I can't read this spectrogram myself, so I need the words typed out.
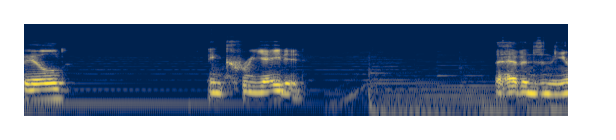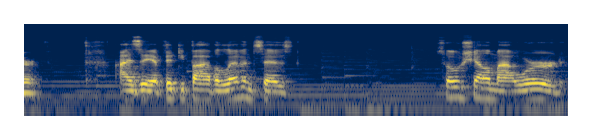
filled and created the heavens and the earth. Isaiah 55 11 says, So shall my word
